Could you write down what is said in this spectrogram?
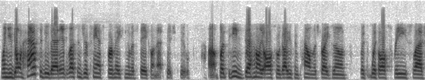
when you don't have to do that, it lessens your chance for making a mistake on that pitch too. Uh, but he's definitely also a guy who can pound the strike zone with, with all three slash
